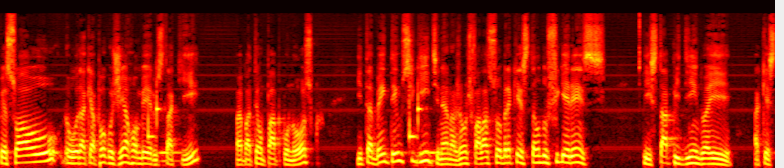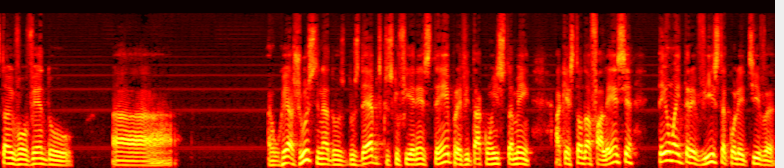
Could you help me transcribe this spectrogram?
Pessoal, daqui a pouco o Jean Romero está aqui, vai bater um papo conosco. E também tem o seguinte, né? Nós vamos falar sobre a questão do Figueirense, que está pedindo aí a questão envolvendo a, o reajuste né, dos, dos débitos que o Figueirense tem, para evitar com isso também a questão da falência. Tem uma entrevista coletiva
